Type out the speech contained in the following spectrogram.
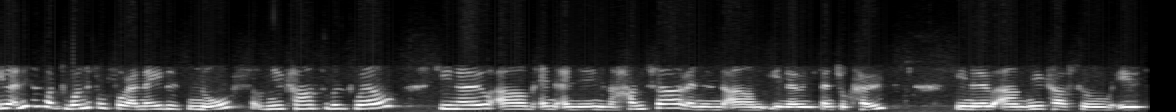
you know, and this is what's wonderful for our neighbours north of Newcastle as well. You know, um, and and in the Hunter and in, um, you know in Central Coast. You know, um, Newcastle is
